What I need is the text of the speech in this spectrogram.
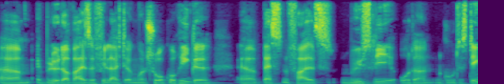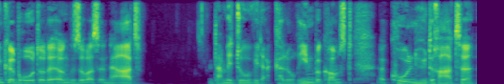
ähm, blöderweise vielleicht irgendwo einen Schokoriegel, äh, bestenfalls Müsli oder ein gutes Dinkelbrot oder irgendwie sowas in der Art damit du wieder Kalorien bekommst, äh, Kohlenhydrate,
